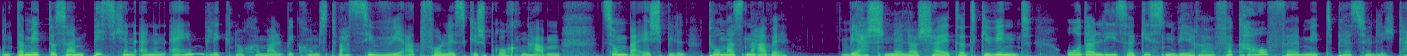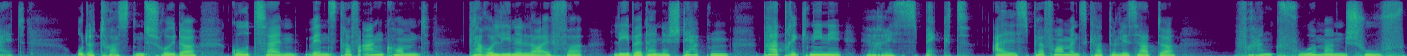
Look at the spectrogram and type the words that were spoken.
Und damit du so ein bisschen einen Einblick noch einmal bekommst, was sie Wertvolles gesprochen haben, zum Beispiel Thomas Nave, wer schneller scheitert, gewinnt, oder Lisa Gissenwehrer, Verkaufe mit Persönlichkeit, oder Thorsten Schröder, gut sein, wenn's drauf ankommt, Caroline Läufer, lebe deine Stärken, Patrick Nini, Respekt. Als Performance-Katalysator, Frank Fuhrmann schuf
